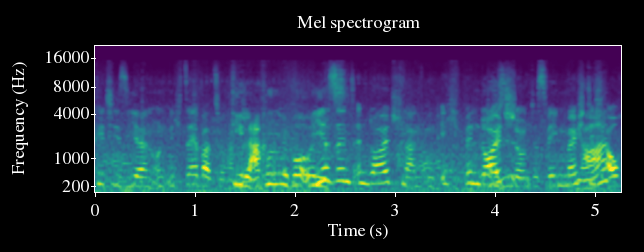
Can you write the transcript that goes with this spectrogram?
kritisieren und nicht selber zu handeln? Die lachen über uns. Wir sind in Deutschland und ich bin Deutsche und deswegen möchte Ja, ich auch,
